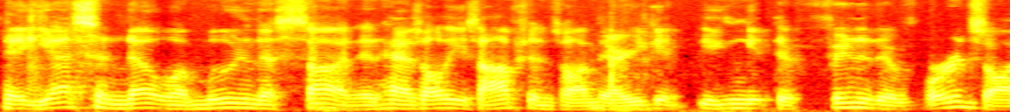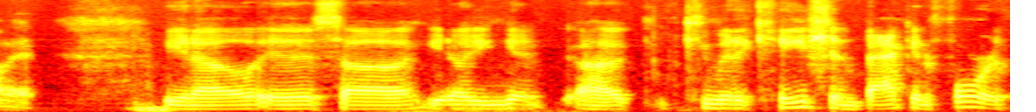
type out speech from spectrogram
a yes and no, a moon and a sun. It has all these options on there. You get you can get definitive words on it. You know, is, uh, you know you can get uh, communication back and forth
